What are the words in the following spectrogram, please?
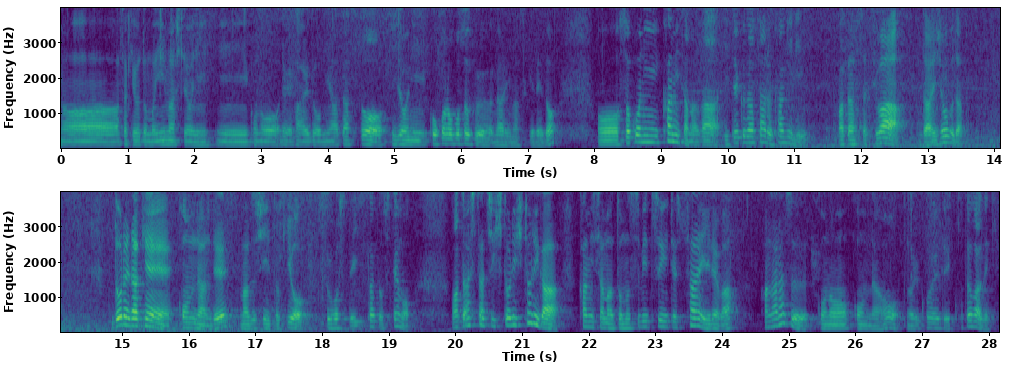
あ先ほども言いましたようにこの礼拝堂を見渡すと非常に心細くなりますけれどそこに神様がいてくださる限り私たちは大丈夫だと。どれだけ困難で貧しい時を過ごしていったとしても私たち一人一人が神様と結びついてさえいれば必ずこの困難を乗り越えていくことができる。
